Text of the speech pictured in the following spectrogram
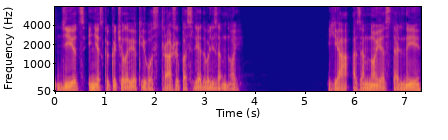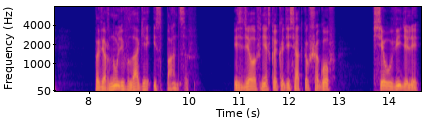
Диец и несколько человек его стражи последовали за мной. Я, а за мной и остальные, повернули в лагерь испанцев. И, сделав несколько десятков шагов, все увидели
